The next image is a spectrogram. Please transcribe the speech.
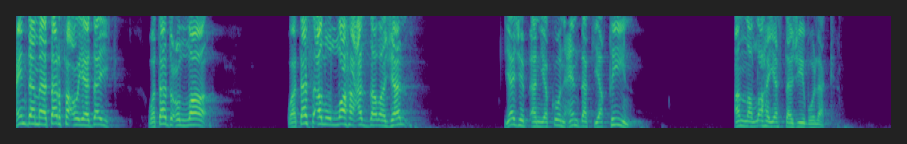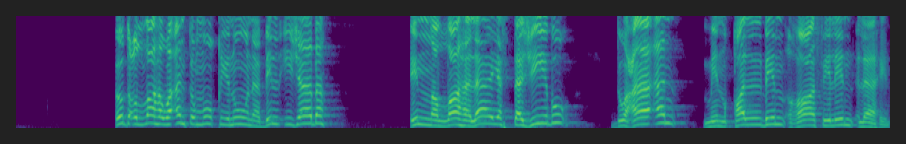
عندما ترفع يديك وتدعو الله وتسأل الله عز وجل يجب أن يكون عندك يقين أن الله يستجيب لك. ادعوا الله وأنتم موقنون بالإجابة إن الله لا يستجيب دعاء من قلب غافل لاهٍ.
